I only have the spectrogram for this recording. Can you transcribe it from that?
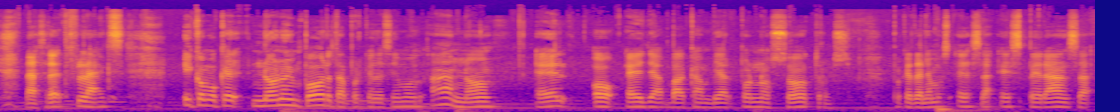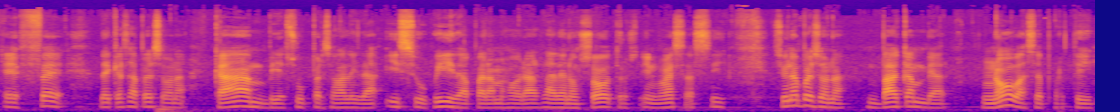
las red flags, y como que no nos importa porque decimos, ah, no, él o ella va a cambiar por nosotros, porque tenemos esa esperanza y fe de que esa persona cambie su personalidad y su vida para mejorar la de nosotros, y no es así. Si una persona va a cambiar, no va a ser por ti,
